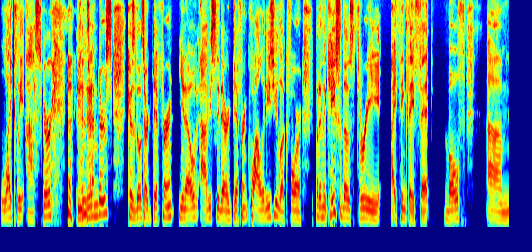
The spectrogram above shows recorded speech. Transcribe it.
likely Oscar contenders, because those are different. You know, obviously there are different qualities you look for. But in the case of those three, I think they fit both. Um,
